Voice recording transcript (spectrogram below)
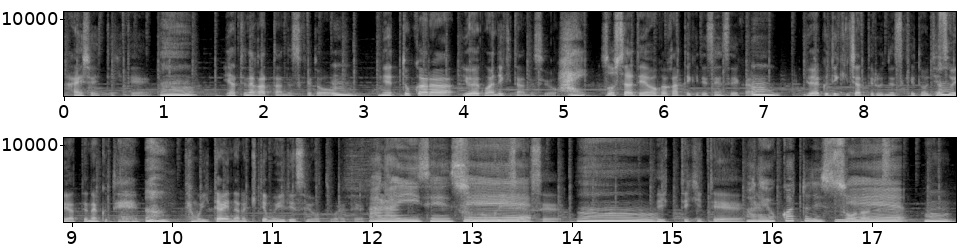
歯医者行ってきて。うん、やってなかったんですけど、うん、ネットから予約ができたんですよ。はい、そしたら電話かかってきて先生から、うん、予約できちゃってるんですけど実はやってなくて、うん、でも痛いなら来てもいいですよって言われて。あらいい先生。すごくいい先生うん。で、行ってきて、あらよかったですね。そうなんです。うん、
